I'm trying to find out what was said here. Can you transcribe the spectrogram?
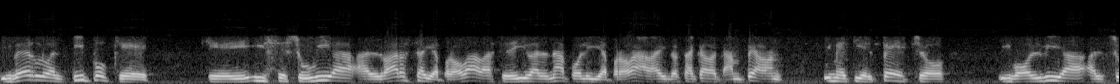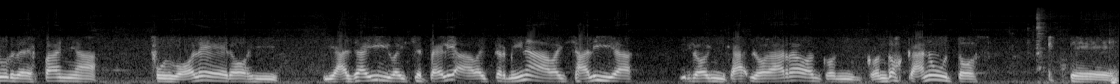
y verlo al tipo que, que y se subía al Barça y aprobaba, se iba al Napoli y aprobaba y lo sacaba campeón y metía el pecho y volvía al sur de España futboleros y, y allá iba y se peleaba y terminaba y salía y lo, lo agarraban con, con dos canutos este,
